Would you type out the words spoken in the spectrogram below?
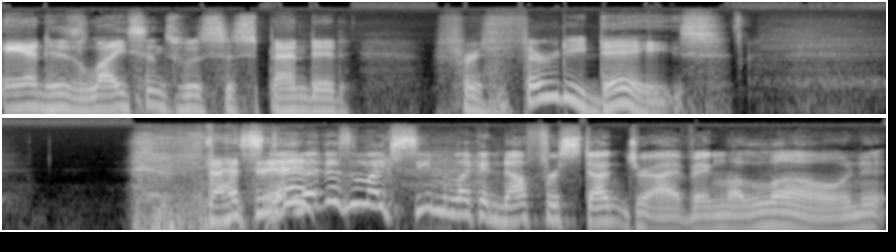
and his license was suspended for 30 days. That's that, that doesn't like seem like enough for stunt driving alone.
